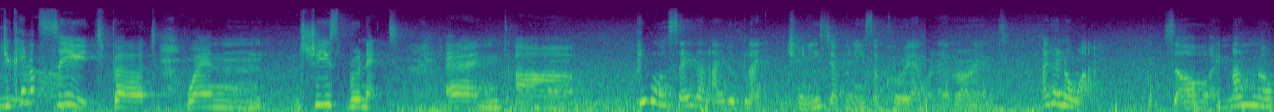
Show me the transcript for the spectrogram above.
You cannot see it, but when she's brunette, and uh, people say that I look like Chinese, Japanese, or Korean, whatever, and I don't know why. So, and none of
